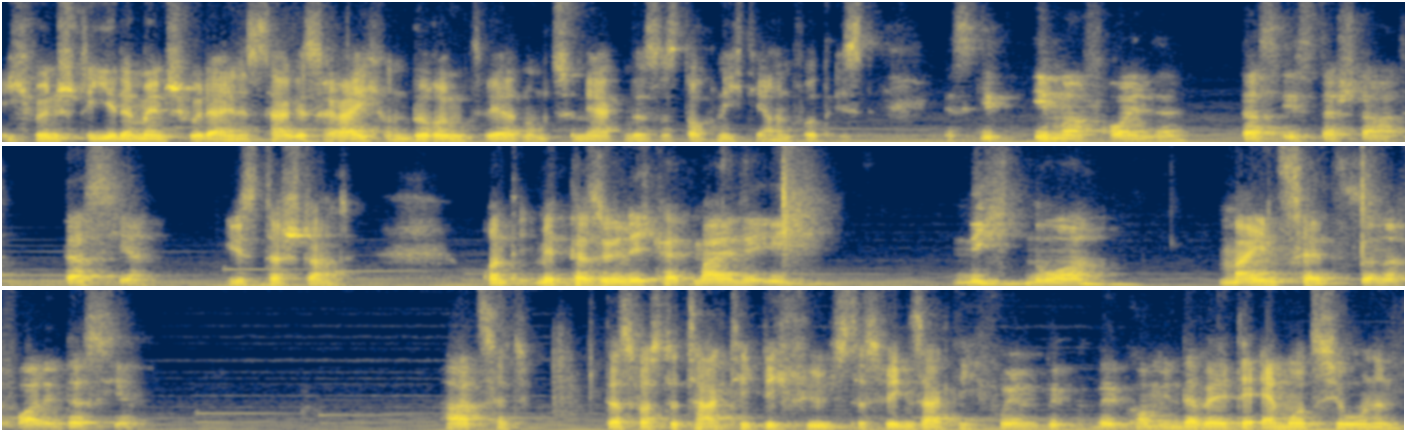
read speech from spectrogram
Ich wünschte, jeder Mensch würde eines Tages reich und berühmt werden, um zu merken, dass es doch nicht die Antwort ist. Es gibt immer Freunde, das ist der Start. Das hier ist der Start. Und mit Persönlichkeit meine ich nicht nur Mindset, sondern vor allem das hier. HZ. Das, was du tagtäglich fühlst. Deswegen sagte ich vorhin, willkommen in der Welt der Emotionen,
